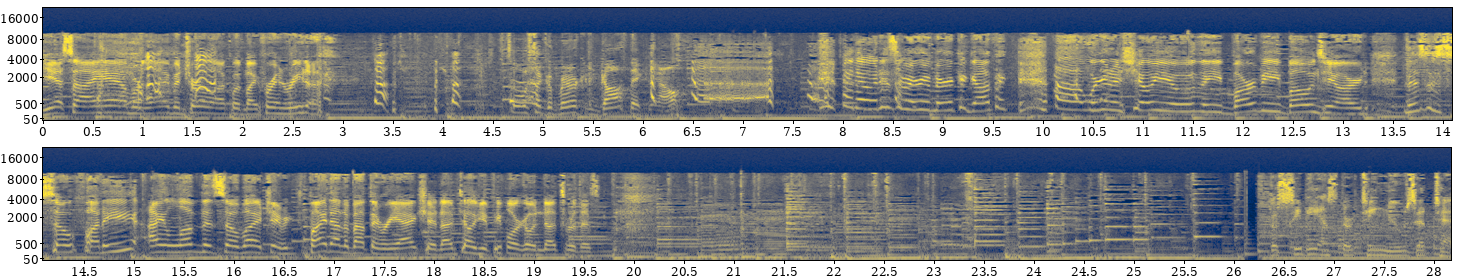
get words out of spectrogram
Yes, I am. We're live in Turlock with my friend Rita. It's almost like American Gothic now. I know it is very American Gothic. Uh, we're going to show you the Barbie Bones Yard. This is so funny. I love this so much. Find out about the reaction. I'm telling you, people are going nuts for this. The CBS 13 News at 10.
